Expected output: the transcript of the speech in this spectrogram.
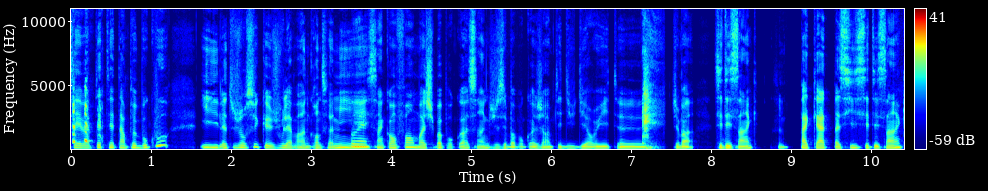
c'est peut-être être un peu beaucoup. Il a toujours su que je voulais avoir une grande famille Ouais. et cinq enfants. Moi, je sais pas pourquoi, cinq, je sais pas pourquoi. J'aurais peut-être dû dire huit. euh, je sais pas. C'était cinq, pas quatre, pas six, c'était cinq.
